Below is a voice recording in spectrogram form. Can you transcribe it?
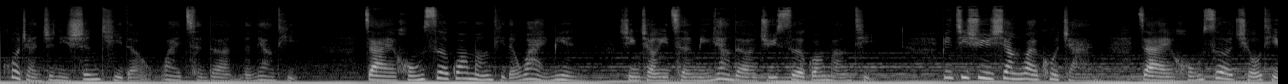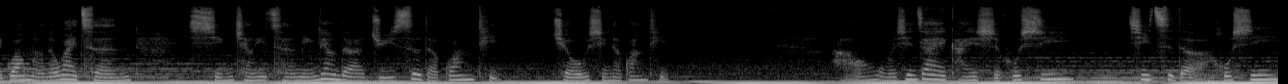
扩展至你身体的外层的能量体，在红色光芒体的外面形成一层明亮的橘色光芒体，并继续向外扩展，在红色球体光芒的外层。形成一层明亮的橘色的光体，球形的光体。好，我们现在开始呼吸，七次的呼吸。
